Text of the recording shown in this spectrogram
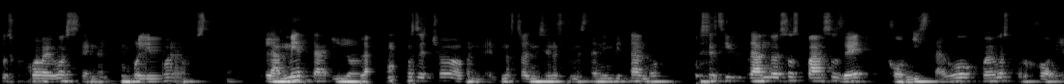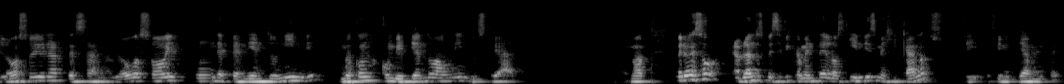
tus juegos en el tiempo libre, bueno, pues la meta, y lo hemos hecho en unas transmisiones que me están invitando, pues es ir dando esos pasos de hobbyista, hago juegos por hobby, luego soy un artesano, luego soy un independiente, un indie, me voy convirtiendo a un industrial. Pero eso, hablando específicamente de los indies mexicanos, sí, definitivamente,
